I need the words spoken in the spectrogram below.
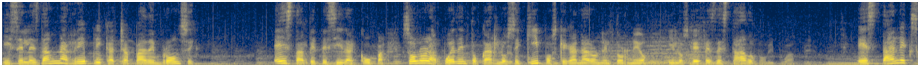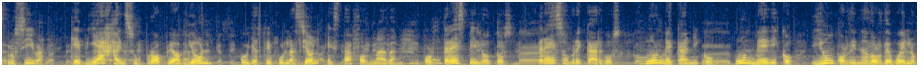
y se les da una réplica chapada en bronce. Esta apetecida copa solo la pueden tocar los equipos que ganaron el torneo y los jefes de Estado. Es tan exclusiva que viaja en su propio avión, cuya tripulación está formada por tres pilotos, tres sobrecargos, un mecánico, un médico y un coordinador de vuelo,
